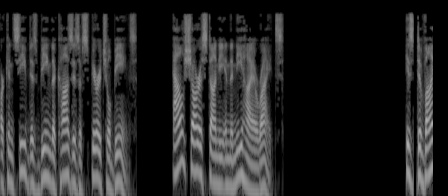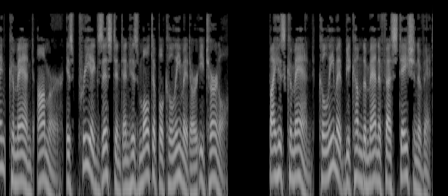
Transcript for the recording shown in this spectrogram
are conceived as being the causes of spiritual beings. Al-Shahrastani in the Nihaya writes, His divine command Amr is pre-existent and his multiple kalimat are eternal. By his command, kalimat become the manifestation of it.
